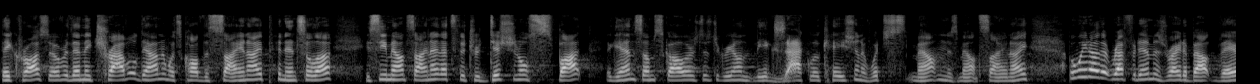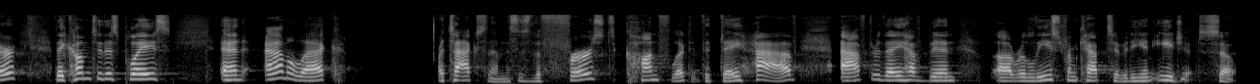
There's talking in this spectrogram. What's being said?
They cross over. Then they travel down in what's called the Sinai Peninsula. You see Mount Sinai? That's the traditional spot. Again, some scholars disagree on the exact location of which mountain is Mount Sinai. But we know that Rephidim is right about there. They come to this place, and Amalek attacks them. This is the first conflict that they have after they have been uh, released from captivity in Egypt. So,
